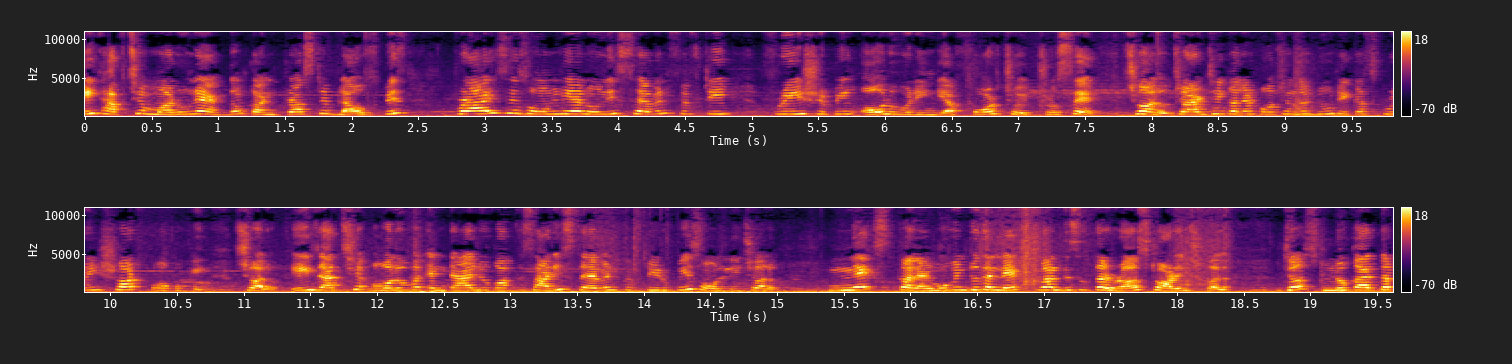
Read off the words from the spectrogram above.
এই থাকছে মারুনে একদম কন্ট্রাস্টে blouse piece price is only and only seven fifty free shipping all over India for Chaitra sale চলো, যার যে কালার পছন্দ do take a screenshot for booking চলো, এই যাচ্ছে all over entire look of the sari seven fifty rupees only চলো next colour moving to the next one this is the rust orange colour just look at the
